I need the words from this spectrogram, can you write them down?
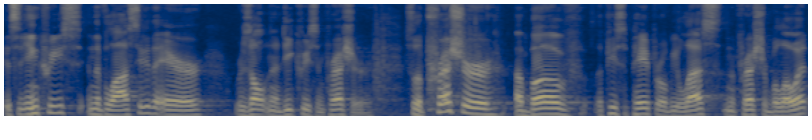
it's an increase in the velocity of the air resulting in a decrease in pressure. So the pressure above the piece of paper will be less than the pressure below it.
